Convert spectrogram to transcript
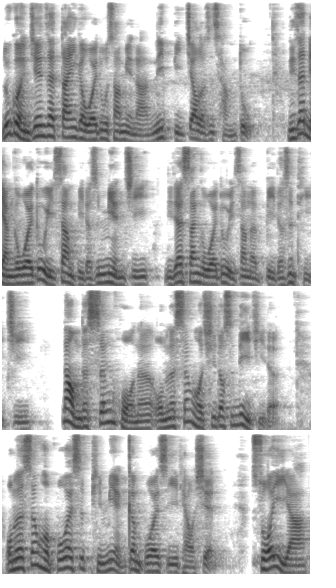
如果你今天在单一个维度上面呢，你比较的是长度；你在两个维度以上比的是面积；你在三个维度以上呢比的是体积。那我们的生活呢？我们的生活其实都是立体的，我们的生活不会是平面，更不会是一条线。所以啊，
